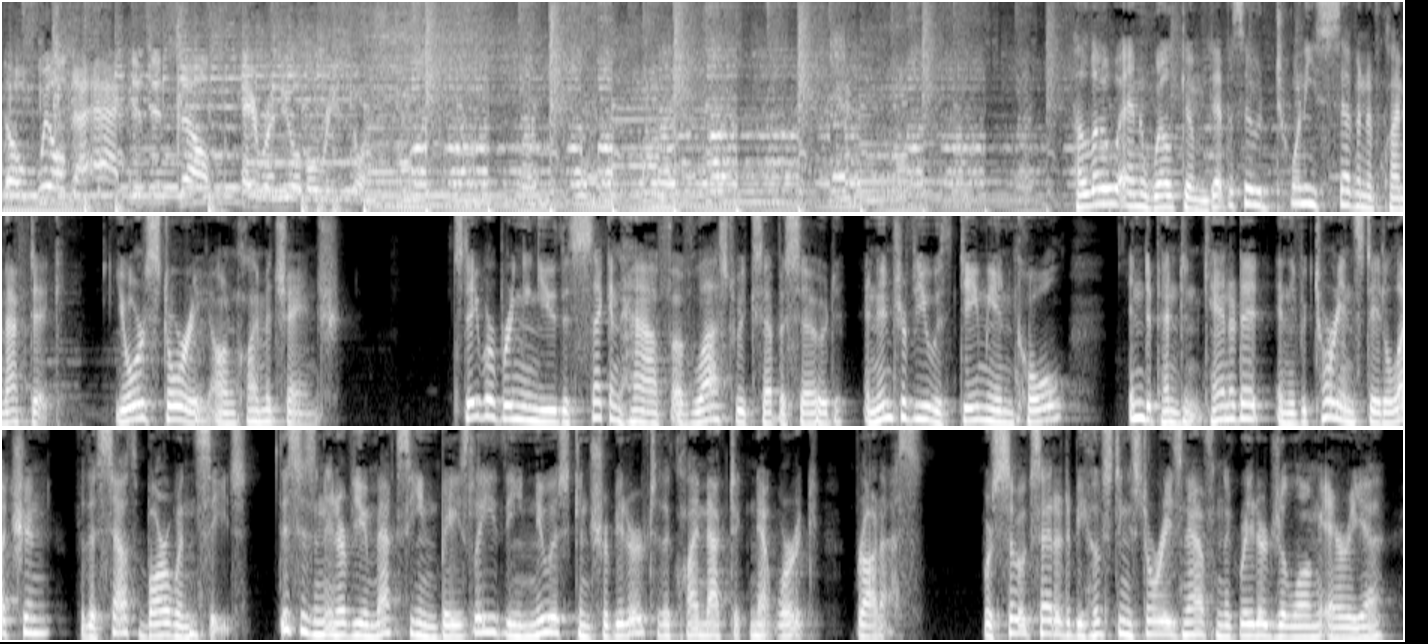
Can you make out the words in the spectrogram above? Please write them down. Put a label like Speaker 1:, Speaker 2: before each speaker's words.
Speaker 1: the will to act is itself a renewable resource.
Speaker 2: Hello and welcome to episode 27 of Climactic, your story on climate change. Today we're bringing you the second half of last week's episode, an interview with Damien Cole, independent candidate in the Victorian state election for the South Barwon seat. This is an interview Maxine Baisley, the newest contributor to the Climactic Network, brought us. We're so excited to be hosting stories now from the greater Geelong area.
